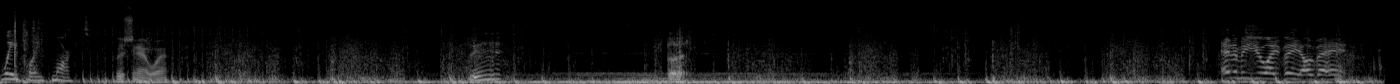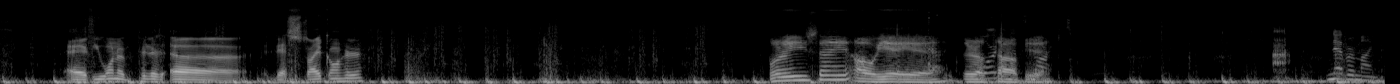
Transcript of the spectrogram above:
Waypoint marked. Pushing that way. But Hey, if you want to put a uh that strike on her, what are you saying? Oh yeah, yeah. They're up top. Coordinates Yeah. marked. Never mind.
